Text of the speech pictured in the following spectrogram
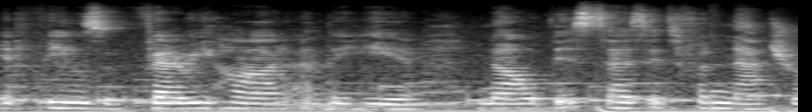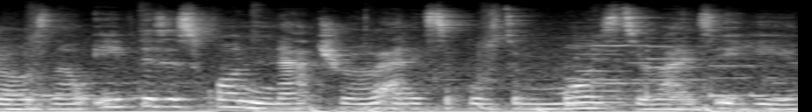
It feels very hard on the hair. Now this says it's for naturals. Now if this is for natural and it's supposed to moisturize your hair,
